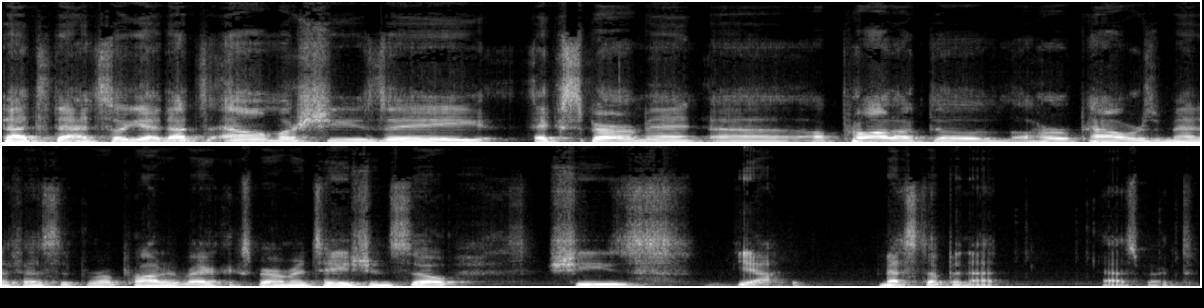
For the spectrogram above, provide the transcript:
that's that. So yeah, that's Alma. She's a experiment, uh, a product of her powers manifested from a product of experimentation. So she's yeah messed up in that aspect.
